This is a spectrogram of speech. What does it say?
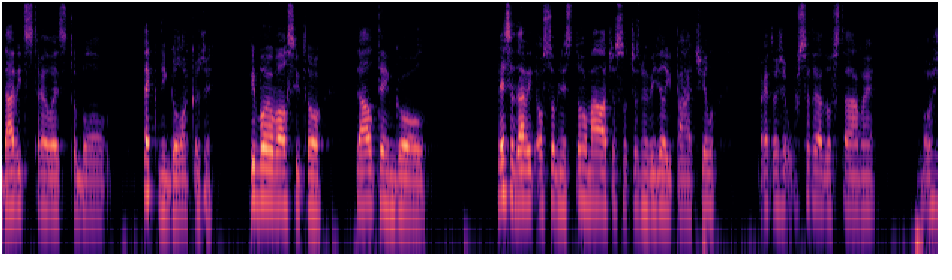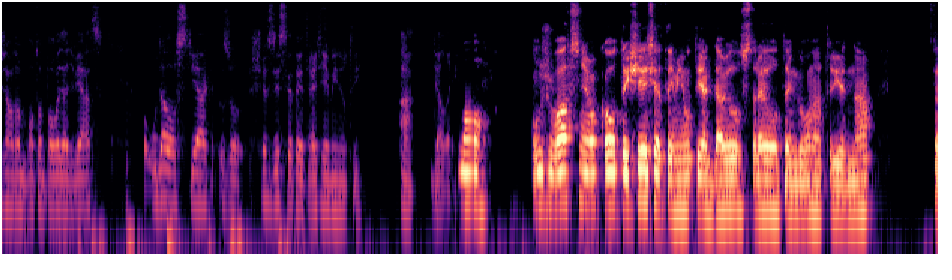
David Strelec, to bolo pekný gol akože. Vybojoval si to, dal ten gól. Mne sa David osobne z toho mála, čo, čo sme videli, páčil, pretože už sa teda dostávame, môžeš nám o tom, o tom povedať viac, o udalostiach zo 63. minúty a ďalej. No, už vlastne okolo tej 60. minúty, ak David strelil ten gól na 3-1, sa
